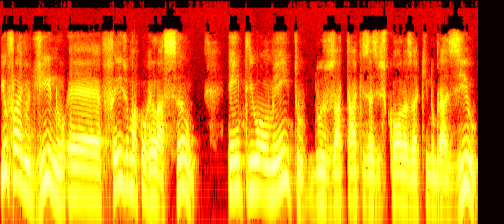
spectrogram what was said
E o Flávio Dino é, fez uma correlação entre o aumento dos ataques às escolas aqui no Brasil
